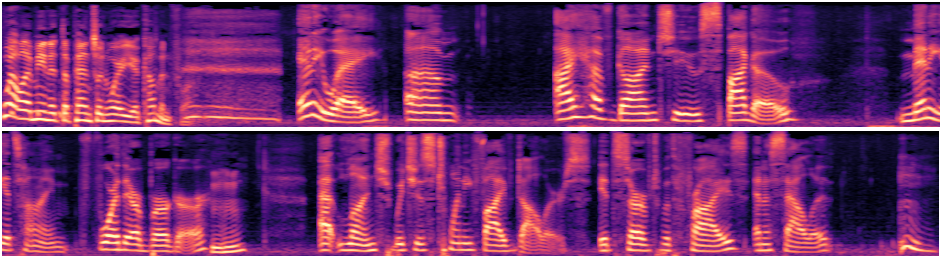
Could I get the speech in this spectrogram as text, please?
well, I mean, it depends on where you're coming from. Anyway, um, I have gone to Spago many a time for their burger at lunch, which is $25. It's served with fries and a salad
